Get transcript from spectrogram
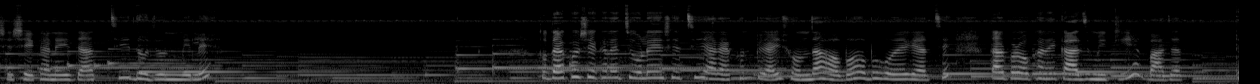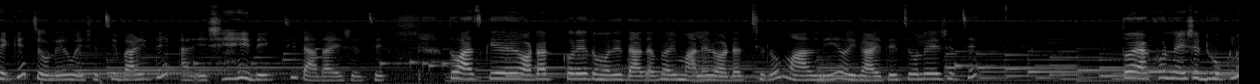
সে সেখানেই যাচ্ছি দুজন মিলে। তো দেখো সেখানে চলে এসেছি, আর এখন প্রায় সন্ধ্যা হব হব হয়ে গেছে। তারপর ওখানে কাজ মিটিয়ে বাজার থেকে চলেও এসেছি বাড়িতে, আর এসেই দেখছি দাদা এসেছে। তো আজকে হঠাৎ করে তোমাদের দাদাভাই মালের অর্ডার ছিল, মাল নিয়ে ওই গাড়িতে চলে এসেছে। তো এখন এসে ঢুকলো,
